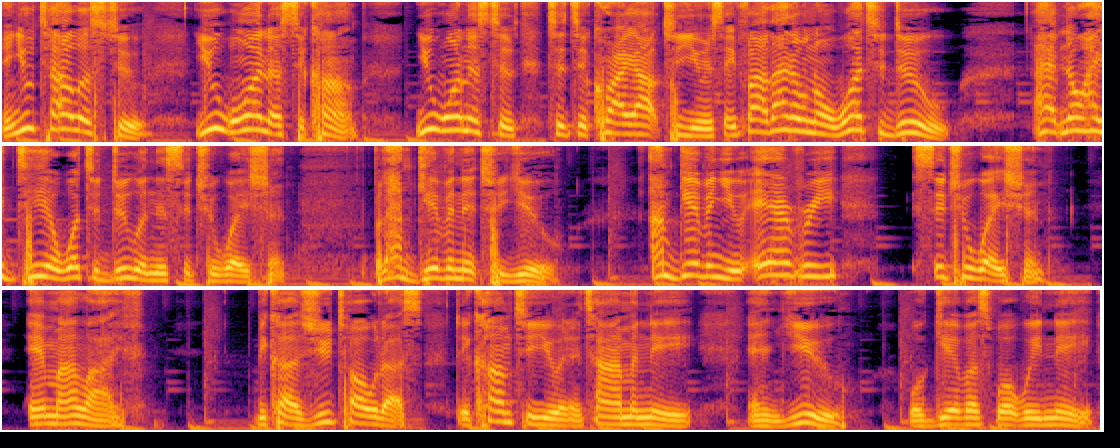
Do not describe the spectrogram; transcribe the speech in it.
and you tell us to. You want us to come. You want us to, to, to cry out to you and say, Father, I don't know what to do. I have no idea what to do in this situation, but I'm giving it to you. I'm giving you every situation in my life because you told us to come to you in a time of need and you will give us what we need.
